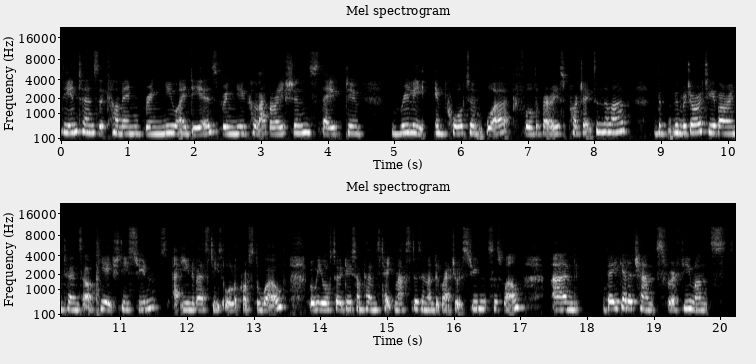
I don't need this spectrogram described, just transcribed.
the interns that come in bring new ideas, bring new collaborations. They do really important work for the various projects in the lab. The, the, majority of our interns are PhD students at universities all across the world, but we also do sometimes take masters and undergraduate students as well. And they get a chance for a few months,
